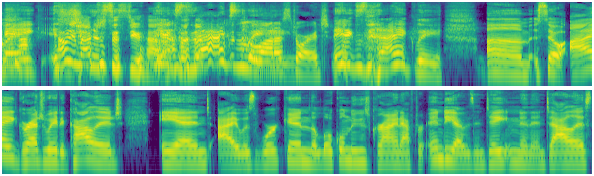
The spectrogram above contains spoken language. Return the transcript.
Like, it's How many just- mattresses do you have? Exactly. a lot of storage. exactly. Um, so I graduated college and I was working the local news grind after Indy. I was in Dayton and then Dallas.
